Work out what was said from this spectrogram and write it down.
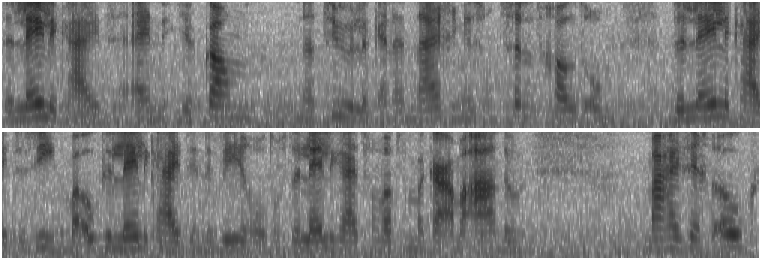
de lelijkheid. En je kan natuurlijk. En de neiging is ontzettend groot om de lelijkheid te zien. Maar ook de lelijkheid in de wereld. Of de lelijkheid van wat we elkaar allemaal aandoen. Maar hij zegt ook,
